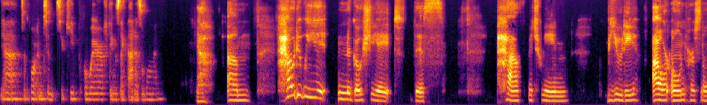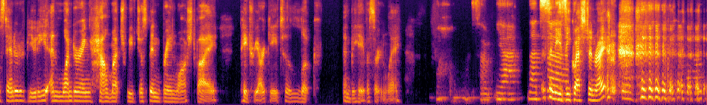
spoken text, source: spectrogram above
yeah, it's important to to keep aware of things like that as a woman. Yeah. Um, how do we negotiate this path between beauty our own personal standard of beauty and wondering how much we've just been brainwashed by patriarchy to look and behave a certain way. So yeah, that's it's an uh, easy question, right?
